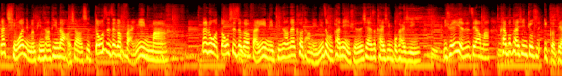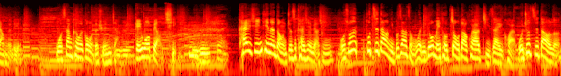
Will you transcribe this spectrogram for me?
那请问你们平常听到好笑的事都是这个反应吗？那如果都是这个反应，你平常在课堂里你怎么判定你学生现在是开心不开心？是，你学生也是这样吗？开不开心就是一个这样的脸。我上课会跟我的学生讲，给我表情。嗯哼，对，开心听得懂就是开心的表情。我说不知道，你不知道怎么问，你给我眉头皱到快要挤在一块，我就知道了。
